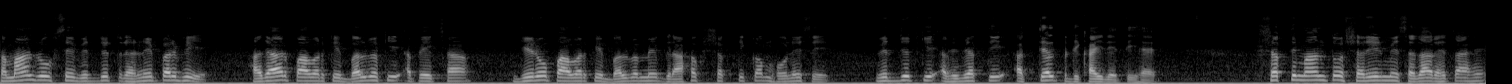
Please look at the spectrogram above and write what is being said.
समान रूप से विद्युत रहने पर भी हज़ार पावर के बल्ब की अपेक्षा ज़ीरो पावर के बल्ब में ग्राहक शक्ति कम होने से विद्युत की अभिव्यक्ति अत्यल्प दिखाई देती है। शक्तिमान तो शरीर में सदा रहता है,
